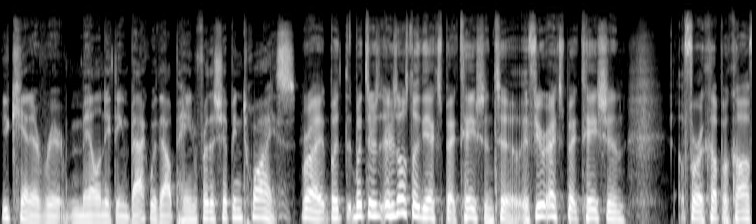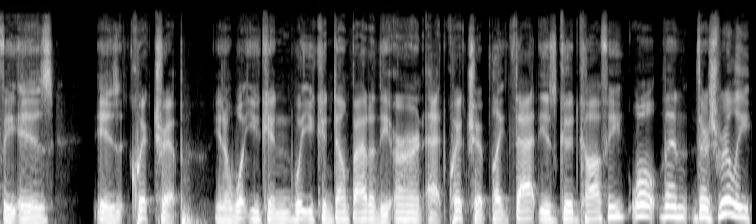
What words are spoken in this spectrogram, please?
you can't ever mail anything back without paying for the shipping twice. Right, but but there's there's also the expectation too. If your expectation for a cup of coffee is is QuikTrip, you know what you can what you can dump out of the urn at QuikTrip, like that is good coffee. Well, then there's really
